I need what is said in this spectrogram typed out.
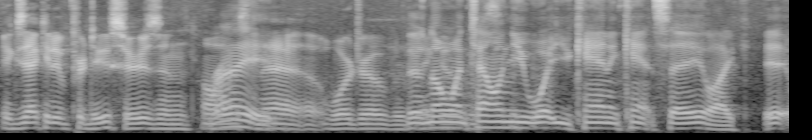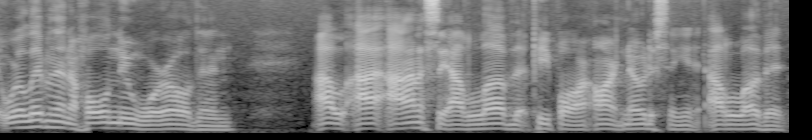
executive producers and all this and Right. that, uh, wardrobe. There's no one telling you what you can and can't say. Like it, we're living in a whole new world, and I, I honestly I love that people are, aren't noticing it. I love it.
